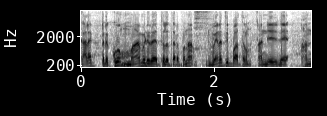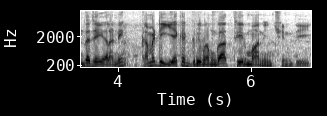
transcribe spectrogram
కలెక్టర్కు మామిడి రైతుల తరపున వినతి పత్రం అందజే అందజేయాలని కమిటీ ఏకగ్రీవంగా తీర్మానించింది.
